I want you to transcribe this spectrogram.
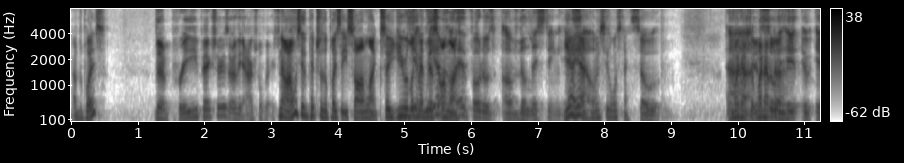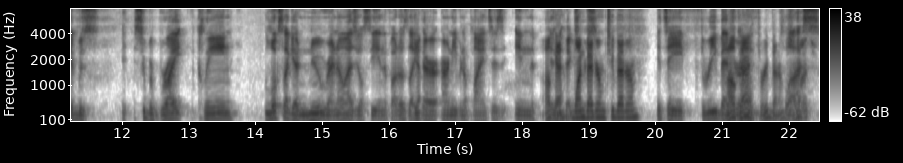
of the place? The pre pictures or the actual pictures? No, I want to see the picture of the place that you saw online. So you were looking Yeah, at we this have- online. I have photos of the listing. yeah, yeah. Let me see the listing. So might have to- uh, might have so to- It, it, it was super bright, clean. Looks like a new reno, as you'll see in the photos. Like Yeah. there aren't even appliances in the in Okay, the one bedroom, two bedroom. It's a three bedroom. Okay, three bedroom. plus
